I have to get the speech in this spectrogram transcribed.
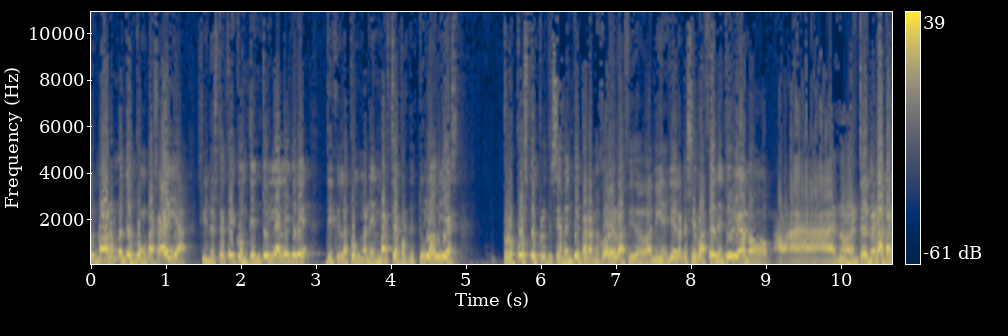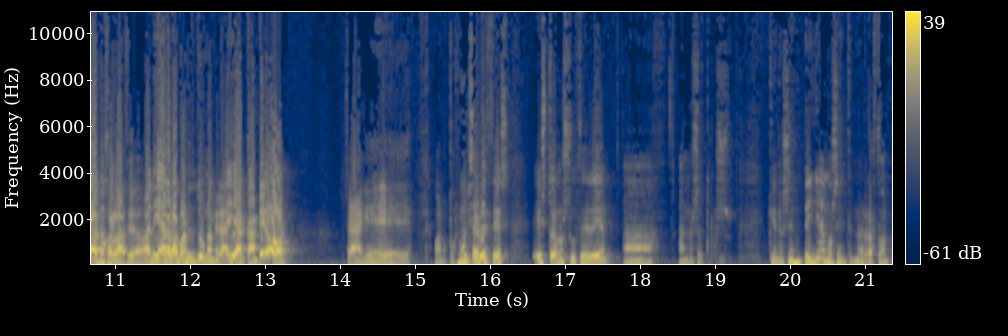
Pues no, ahora no te pongas a ella, sino estate contento y alegre de que la pongan en marcha porque tú la habías propuesto precisamente para mejorar la ciudadanía. Y ahora que se va a hacer, entonces ya no. Ah, no, no era para mejorar la ciudadanía, ahora va a ponerte una medalla, campeón. O sea que. Bueno, pues muchas veces esto nos sucede a, nosotros. Que nos empeñamos en tener razón,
